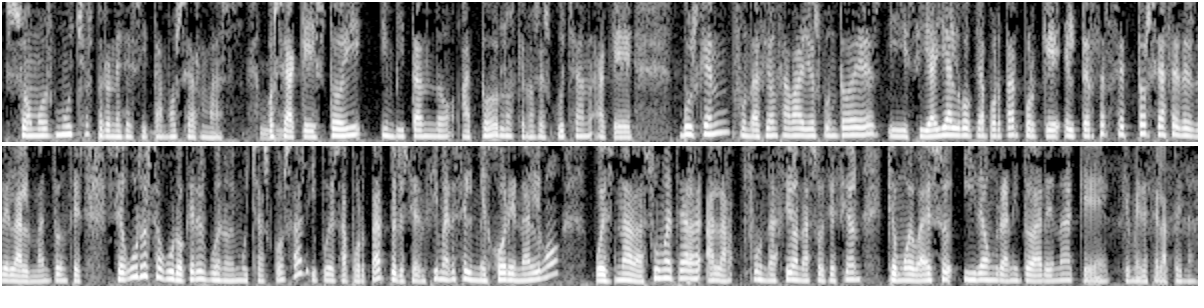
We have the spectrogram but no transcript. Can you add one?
somos muchos, pero necesitamos ser más. O sea que estoy invitando a todos los que nos escuchan a que busquen fundacionzaballos.es y si hay algo que aportar, porque el tercer sector se hace desde el alma. Entonces, seguro, seguro que eres bueno en muchas cosas y puedes aportar, pero si encima eres el mejor en algo, pues nada, súmate a la fundación, asociación que mueva eso y da un granito de arena que, merece la pena.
